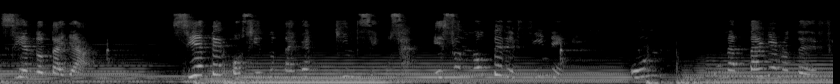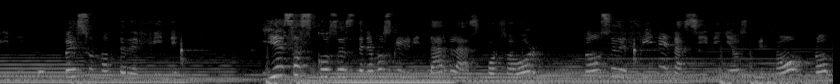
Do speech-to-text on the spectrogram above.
siendo talla 7 o siendo talla 15. O sea, eso no te define. Un, una talla no te define. Peso no te define. Y esas cosas tenemos que gritarlas. Por favor, no se definen así, niños. No, no,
